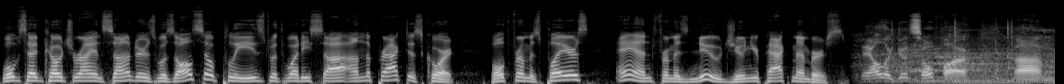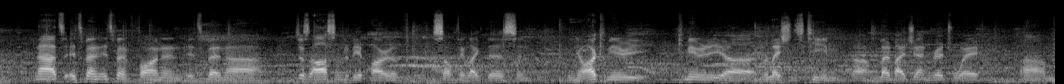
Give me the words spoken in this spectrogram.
Wolves head coach Ryan Saunders was also pleased with what he saw on the practice court, both from his players and from his new junior pack members. They all look good so far. Um, no, it's, it's been it's been fun and it's been uh, just awesome to be a part of something like this. And you know, our community community uh, relations team, um, led by Jen Ridgway, um,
